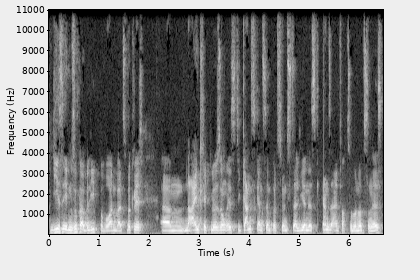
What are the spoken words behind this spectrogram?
Die ist eben super beliebt geworden, weil es wirklich ähm, eine Einklicklösung ist, die ganz, ganz simpel zu installieren ist, ganz einfach zu benutzen ist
